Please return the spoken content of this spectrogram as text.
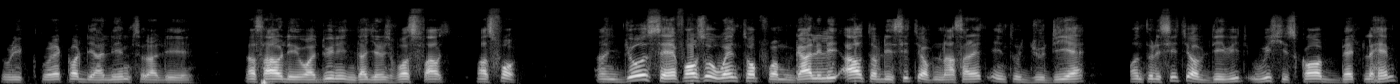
to, re, to record their names so that they, that's how they were doing it in that generation. Verse 4, verse 4. And Joseph also went up from Galilee out of the city of Nazareth into Judea unto the city of David, which is called Bethlehem,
